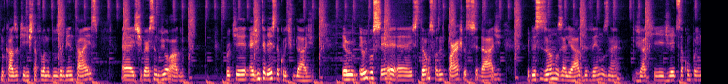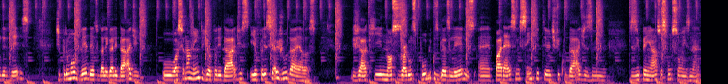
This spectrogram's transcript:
no caso aqui a gente está falando dos ambientais, é, estiver sendo violado, porque é de interesse da coletividade. Eu, eu e você é, estamos fazendo parte da sociedade e precisamos, aliás, devemos, né, já que direitos acompanham deveres, de promover dentro da legalidade o acionamento de autoridades e oferecer ajuda a elas, já que nossos órgãos públicos brasileiros é, parecem sempre ter dificuldades em desempenhar suas funções, né?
